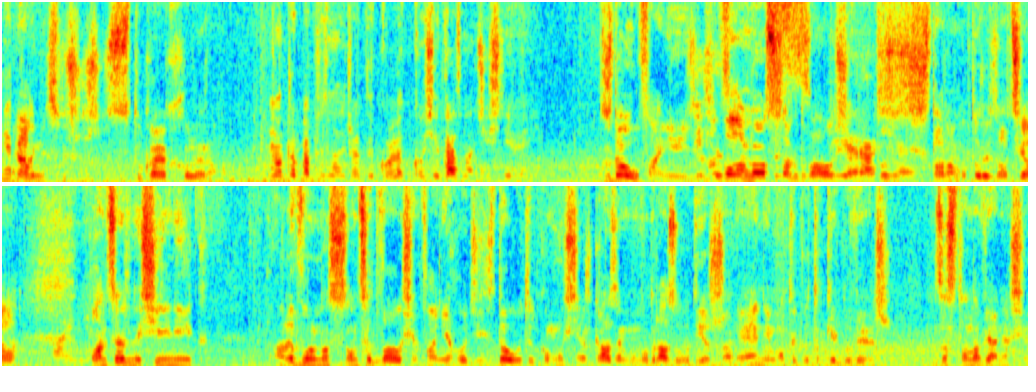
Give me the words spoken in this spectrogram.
Nie. Jak nie słyszysz? Stuka jak cholera. No trzeba przyznać, że tylko lekko się gaz naciśnie i Z dołu fajnie idzie. I No wolno, SAK 2.8, zbiera no to się. jest stara motoryzacja, fajnie. pancerny silnik, ale wolno ssące 2.8 fajnie chodzi. Z dołu tylko muśniesz gazem, on od razu odjeżdża, nie? Nie ma tego takiego, wiesz, zastanawiania się.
